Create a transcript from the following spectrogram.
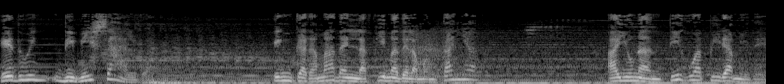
Edwin divisa algo. Encaramada en la cima de la montaña, hay una antigua pirámide.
